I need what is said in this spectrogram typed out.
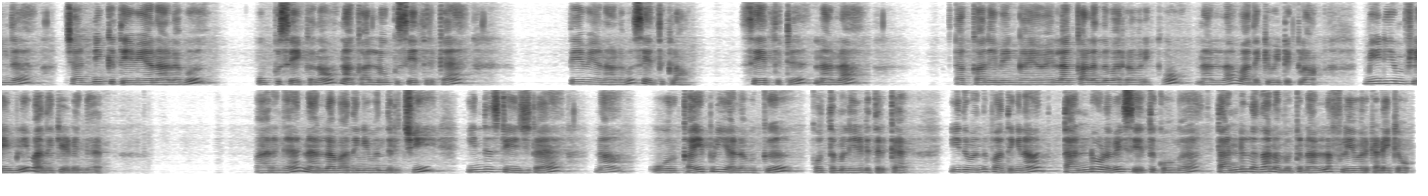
இந்த சட்னிக்கு தேவையான அளவு உப்பு சேர்க்கணும். நான் கல் உப்பு சேர்த்துருக்கேன். தேவையான அளவு சேர்த்துக்கலாம். சேர்த்துட்டு நல்லா தக்காளி வெங்காயம் எல்லாம் கலந்து வர்ற வரைக்கும் நல்லா வதக்கி விட்டுக்கலாம். மீடியம் ஃப்ளேம்லேயே வதக்கிடுங்க பாருங்கள் நல்லா வதங்கி வந்துருச்சு. இந்த ஸ்டேஜில் நான் ஒரு கைப்பிடி அளவுக்கு கொத்தமல்லி எடுத்திருக்கேன். இது வந்து பார்த்திங்கன்னா தண்டோடவே சேர்த்துக்கோங்க. தண்டில் தான் நமக்கு நல்ல ஃப்ளேவர் கிடைக்கும்.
